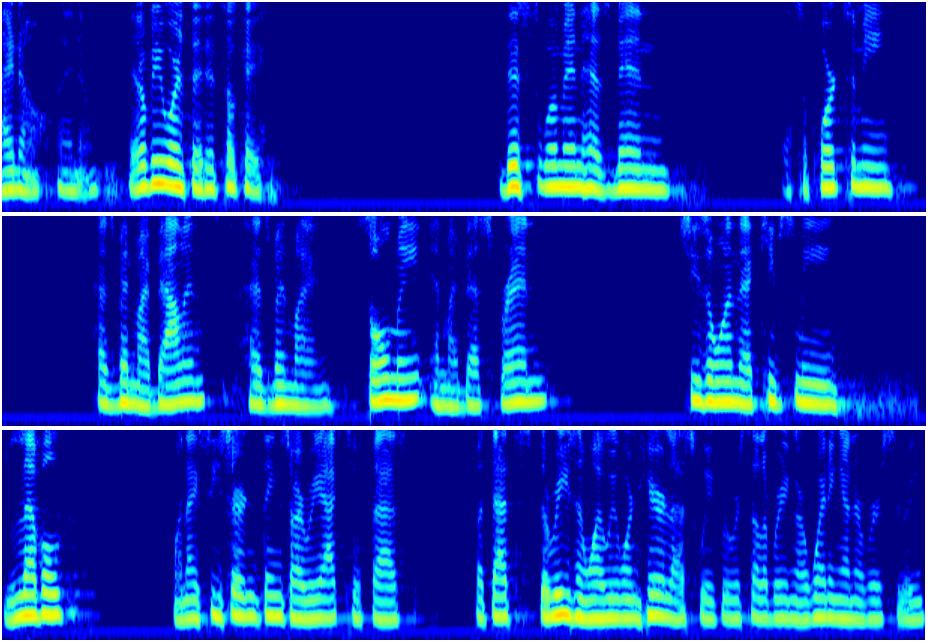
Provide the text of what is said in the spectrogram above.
I know, I know. It'll be worth it. It's okay. This woman has been a support to me, has been my balance, has been my soulmate and my best friend. She's the one that keeps me leveled when I see certain things, or I react too fast. But that's the reason why we weren't here last week. We were celebrating our wedding anniversary.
